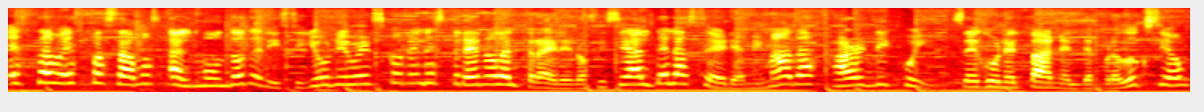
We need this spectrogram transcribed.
esta vez pasamos al mundo de DC Universe con el estreno del tráiler oficial de la serie animada Harley Quinn. Según el panel de producción,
